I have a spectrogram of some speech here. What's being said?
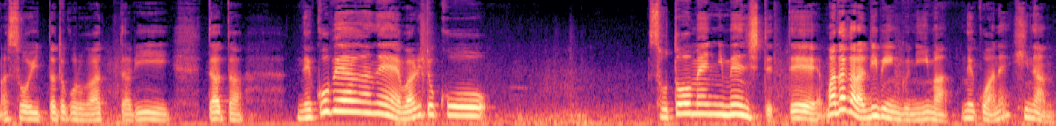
まあ、そういったところがあったりであとは猫部屋がね割とこう外面に面してて、まあ、だからリビングに今猫はね避難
